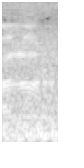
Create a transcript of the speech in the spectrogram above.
valor.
